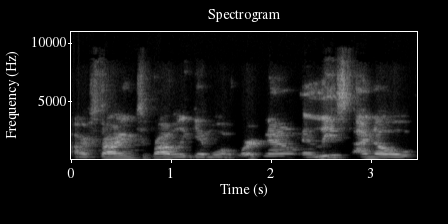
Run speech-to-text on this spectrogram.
are starting to probably get more work now. At least I know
